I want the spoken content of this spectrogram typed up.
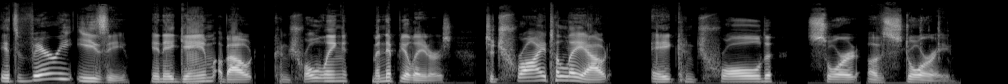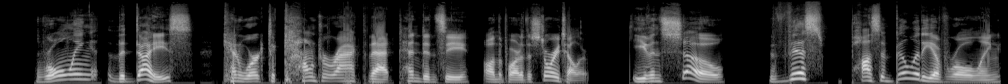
It's very easy in a game about controlling manipulators to try to lay out a controlled sort of story. Rolling the dice can work to counteract that tendency on the part of the storyteller. Even so, this possibility of rolling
